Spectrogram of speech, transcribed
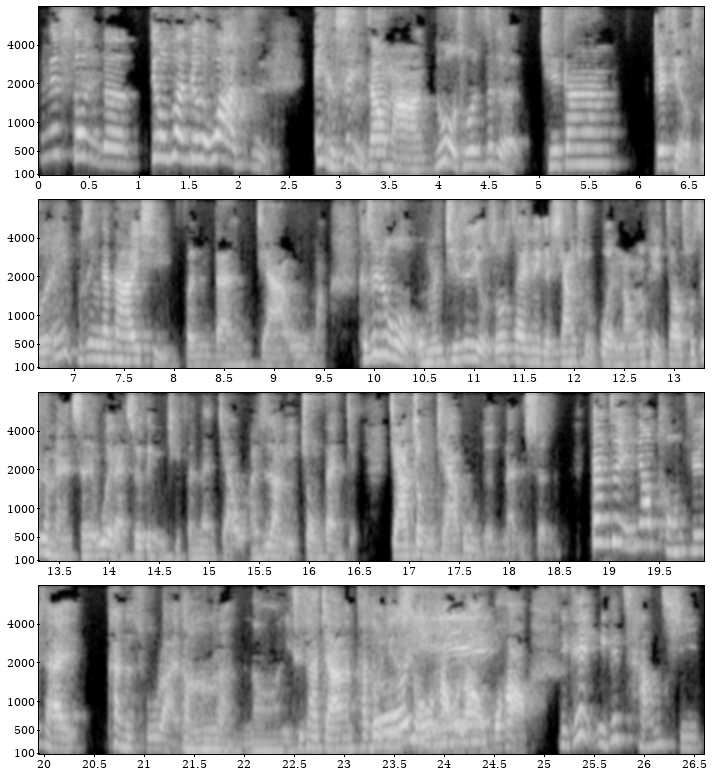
那边收你的丢乱丢的袜子。哎，可是你知道吗？如果说这个，其实刚刚。Jessie 有说，哎，不是应该大家一起分担家务吗？可是如果我们其实有时候在那个相处过程当中，就可以知道说，这个男生未来是会跟你一起分担家务，还是让你重担加加重家务的男生？但这一定要同居才看得出来。当然呢，你去他家，他都已经收好了，好不好？你可以，你可以长期，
